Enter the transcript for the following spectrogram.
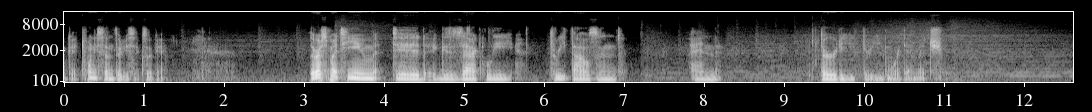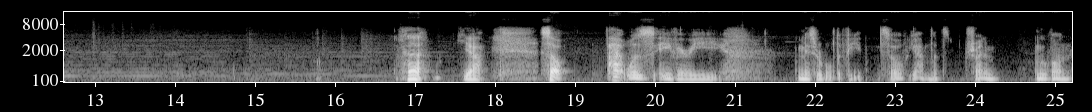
Okay, 2736, okay. The rest of my team did exactly 3,033 more damage. Huh, yeah. So, that was a very miserable defeat. So, yeah, let's try to move on.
